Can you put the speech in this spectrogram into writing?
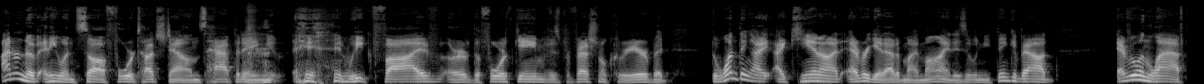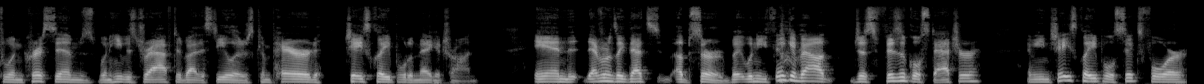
I don't know if anyone saw four touchdowns happening in Week Five or the fourth game of his professional career, but the one thing I, I cannot ever get out of my mind is that when you think about everyone laughed when Chris Simms, when he was drafted by the Steelers, compared Chase Claypool to Megatron. And everyone's like, that's absurd. But when you think about just physical stature, I mean, Chase Claypool, 6'4,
